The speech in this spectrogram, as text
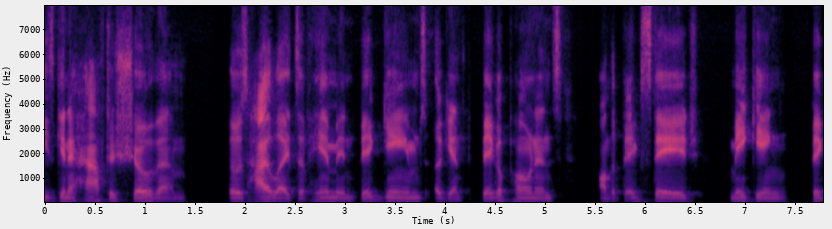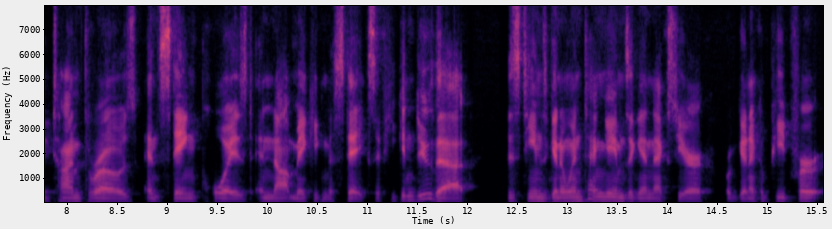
he's going to have to show them those highlights of him in big games against big opponents on the big stage, making big time throws and staying poised and not making mistakes. If he can do that, this team's going to win 10 games again next year. We're going to compete for,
